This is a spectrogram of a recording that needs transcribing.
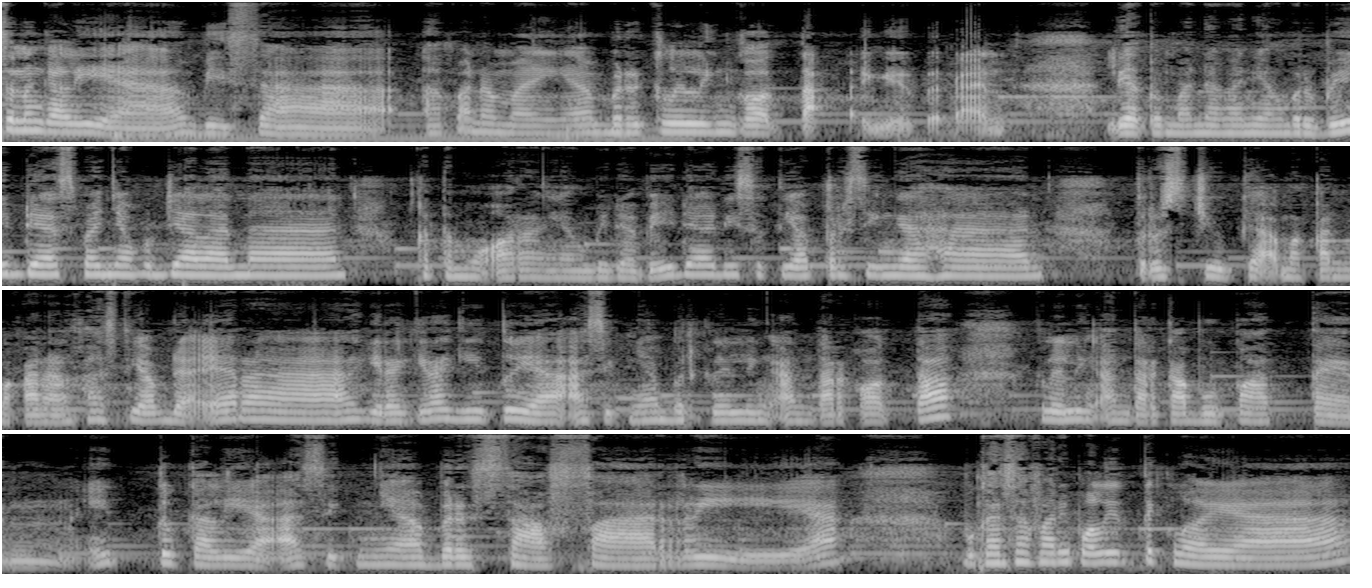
seneng kali ya bisa apa namanya berkeliling kota gitu kan. Lihat pemandangan yang berbeda sepanjang perjalanan ketemu orang yang beda-beda di setiap persinggahan terus juga makan makanan khas tiap daerah. Kira-kira gitu ya asiknya berkeliling antar kota keliling antar kabupaten. Itu kali ya asiknya bersafari ya bukan safari politik loh ya.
